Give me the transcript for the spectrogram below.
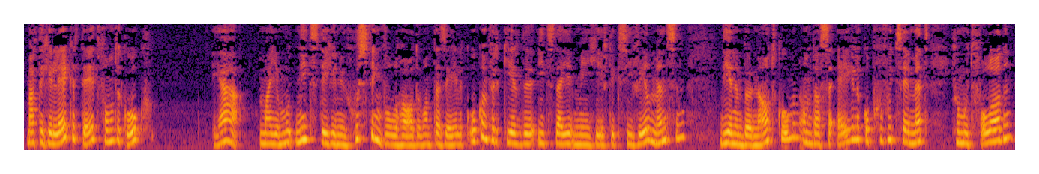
Maar tegelijkertijd vond ik ook, ja, maar je moet niets tegen je goesting volhouden, want dat is eigenlijk ook een verkeerde iets dat je meegeeft. Ik zie veel mensen die in een burn-out komen, omdat ze eigenlijk opgevoed zijn met je moet volhouden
